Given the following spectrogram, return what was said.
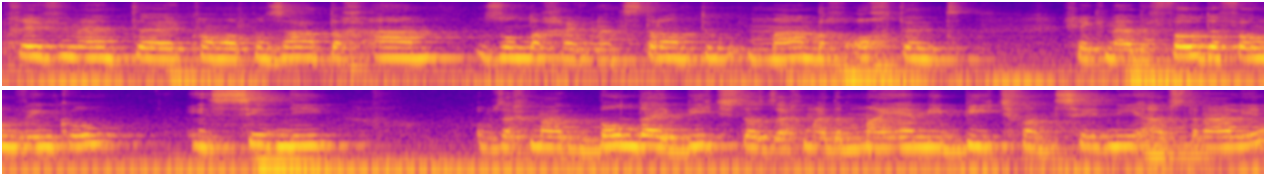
Op een gegeven moment eh, ik kwam op een zaterdag aan, zondag ga ik naar het strand toe, maandagochtend ging ik naar de Vodafone winkel in Sydney, op zeg maar Bondi Beach, dat is zeg maar de Miami Beach van Sydney, Australië.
